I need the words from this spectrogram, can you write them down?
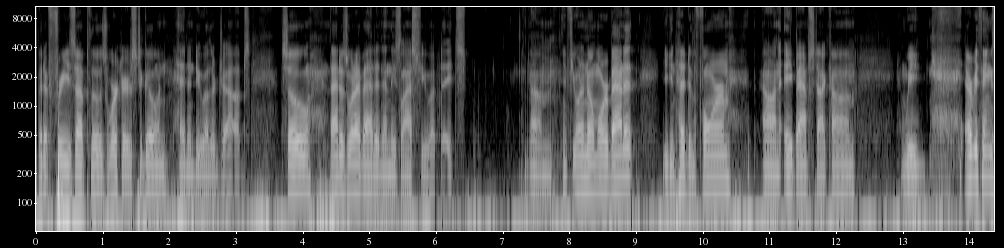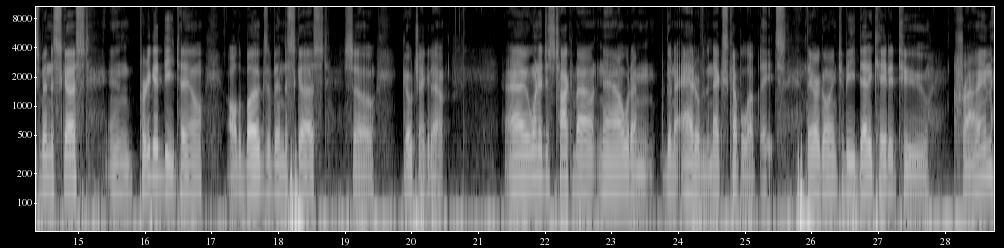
but it frees up those workers to go ahead and do other jobs. So that is what I've added in these last few updates. Um, if you want to know more about it, you can head to the forum on apeapps.com. We everything's been discussed in pretty good detail. All the bugs have been discussed, so go check it out. I want to just talk about now what I'm going to add over the next couple updates. They are going to be dedicated to crime,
